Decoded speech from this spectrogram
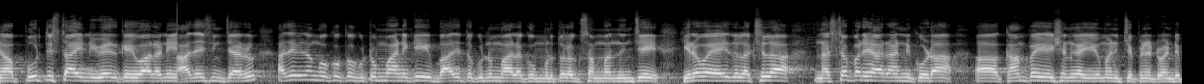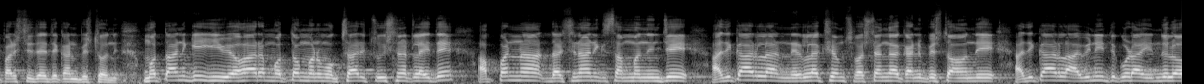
పూర్తిస్థాయి పూర్తి స్థాయి నివేదిక ఇవ్వాలని ఆదేశించారు. అదే అదేవిధంగా ఒక్కొక్క కుటుంబానికి బాధిత కుటుంబాలకు మృతులకు సంబంధించి ఇరవై ఐదు లక్షల నష్టపరిహారాన్ని కూడా కాంపెన్సేషన్గా ఇవ్వమని చెప్పినటువంటి పరిస్థితి అయితే కనిపిస్తోంది. మొత్తానికి ఈ వ్యవహారం మొత్తం మనం ఒకసారి చూసినట్లయితే అప్పన్న దర్శనానికి సంబంధించి అధికారుల నిర్లక్ష్యం స్పష్టంగా కనిపిస్తూ ఉంది. అధికారుల అవినీతి కూడా ఇందులో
